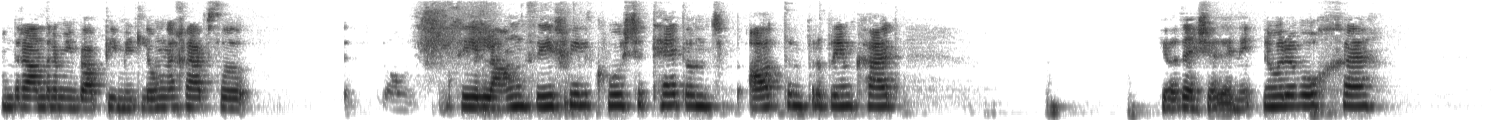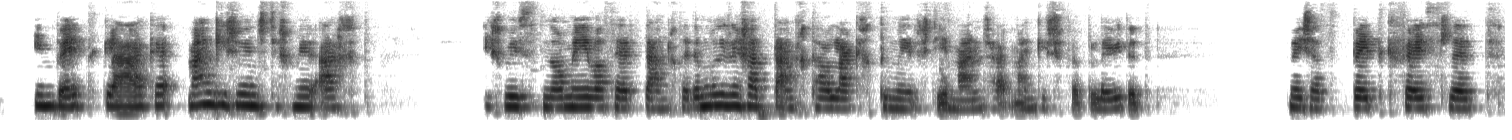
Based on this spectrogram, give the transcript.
Unter anderem mein Papi mit Lungenkrebs, der sehr lang sehr viel gehustet hat und Atemprobleme gehabt. Ja, der ist ja dann nicht nur eine Woche im Bett gelegen. Manchmal wünschte ich mir echt, ich wüsste noch mehr, was er denkt. Dann muss ich auch gedacht haben, leck du mir, ist die Menschheit manchmal verblödet. Man ist ans Bett gefesselt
